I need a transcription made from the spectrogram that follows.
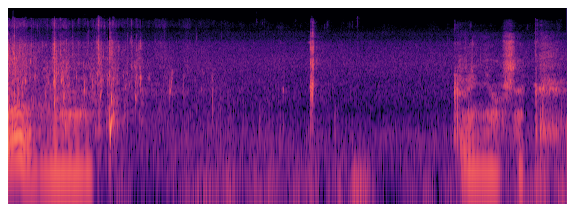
Uuu. Klenioszek.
